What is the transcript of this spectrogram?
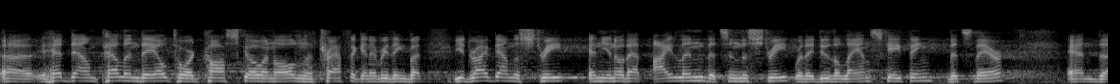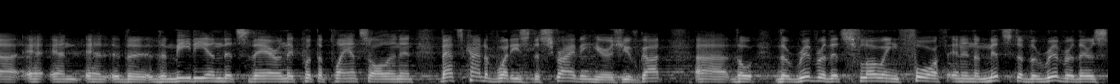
uh, head down Pelandale toward Costco and all, and the traffic and everything. But you drive down the street, and you know that island that's in the street where they do the landscaping that's there? And, uh, and, and, the, the median that's there, and they put the plants all in. And that's kind of what he's describing here. Is you've got uh, the, the river that's flowing forth, and in the midst of the river, there's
